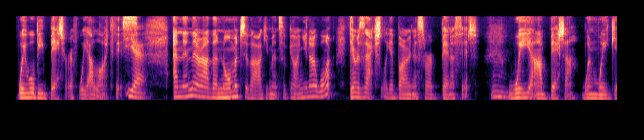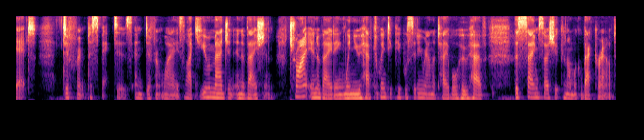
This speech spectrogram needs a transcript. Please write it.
we will be better if we are like this. Yeah. And then there are the normative arguments of going, you know what, there is actually a bonus or a benefit Mm. We are better when we get different perspectives and different ways. Like you imagine innovation. Try innovating when you have 20 people sitting around the table who have the same socioeconomical background,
